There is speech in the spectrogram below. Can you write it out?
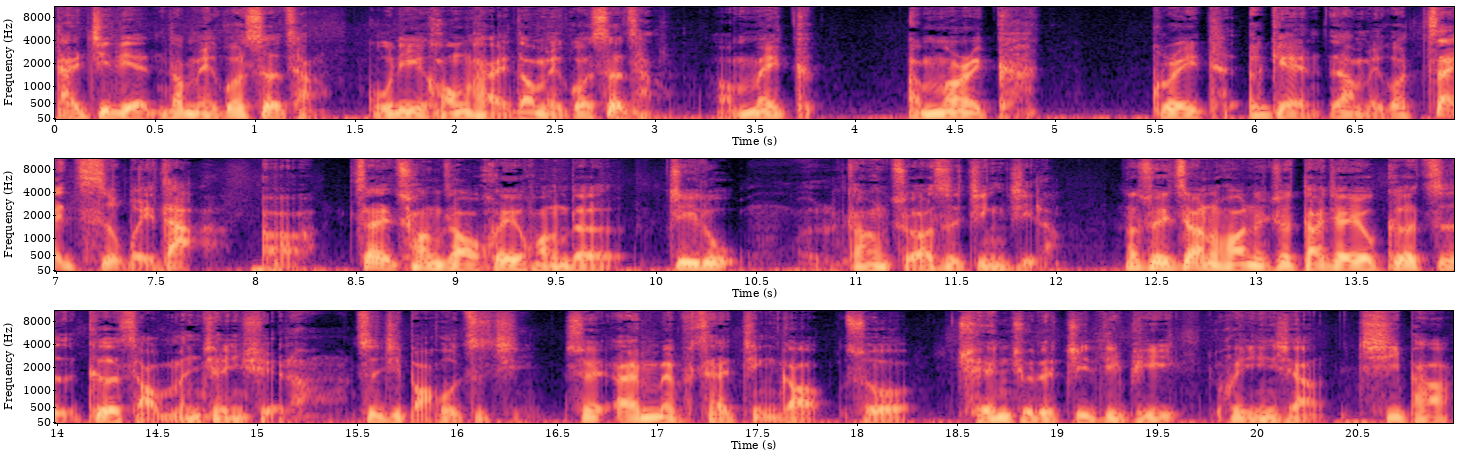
台积电到美国设厂，鼓励鸿海到美国设厂啊，Make America Great Again，让美国再次伟大啊，再创造辉煌的记录。当然主要是经济了。那所以这样的话呢，就大家又各自各扫门前雪了，自己保护自己。所以 IMF 才警告说，全球的 GDP 会影响七趴。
